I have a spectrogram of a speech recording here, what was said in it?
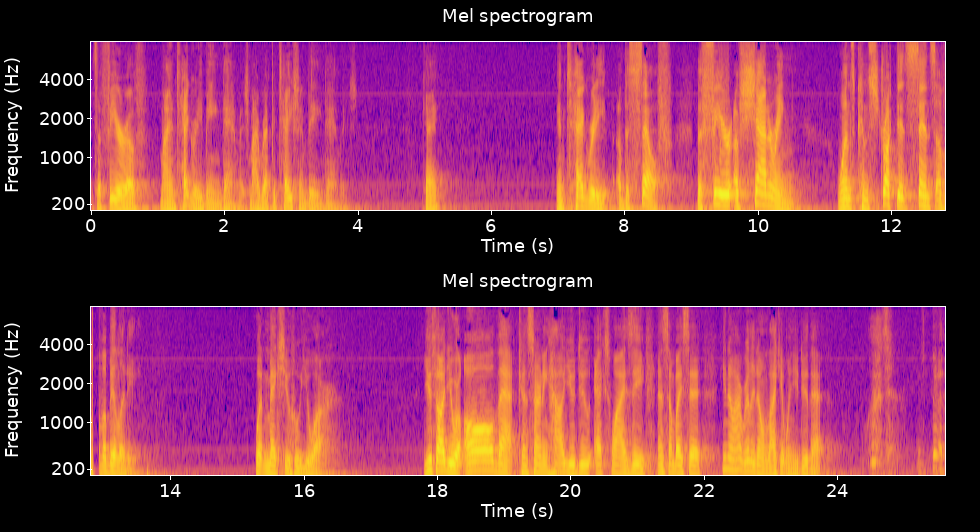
It's a fear of my integrity being damaged, my reputation being damaged. Okay? Integrity of the self, the fear of shattering one's constructed sense of lovability. What makes you who you are? You thought you were all that concerning how you do X, Y, Z, and somebody said, You know, I really don't like it when you do that. What?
